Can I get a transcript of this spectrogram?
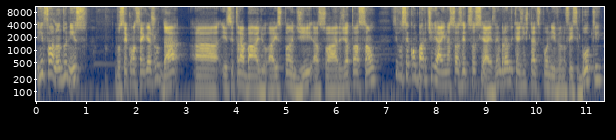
E falando nisso, você consegue ajudar a esse trabalho a expandir a sua área de atuação se você compartilhar aí nas suas redes sociais. Lembrando que a gente está disponível no Facebook,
